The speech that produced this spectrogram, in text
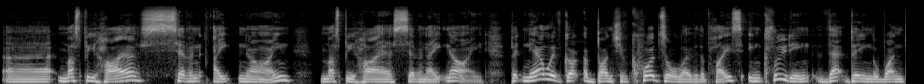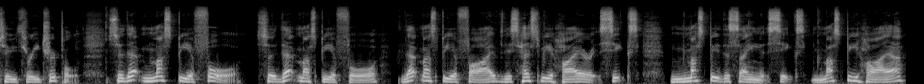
Uh, must be higher, 789, must be higher, 789. But now we've got a bunch of quads all over the place, including that being a 1, 2, 3 triple. So that must be a 4. So that must be a 4. That must be a 5. This has to be higher at 6. Must be the same at 6. Must be higher.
